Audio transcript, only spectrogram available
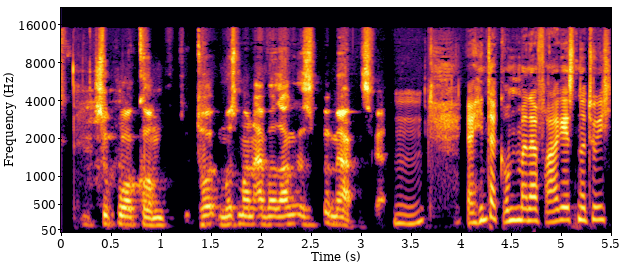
zuvorkommt, muss man einfach sagen, das ist bemerkenswert. Mhm. Ja, Hintergrund meiner Frage ist natürlich,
